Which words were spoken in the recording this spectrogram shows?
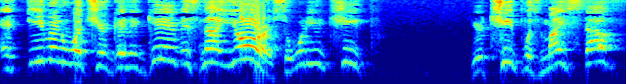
And even what you're going to give is not yours. So what are you cheap? You're cheap with my stuff?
